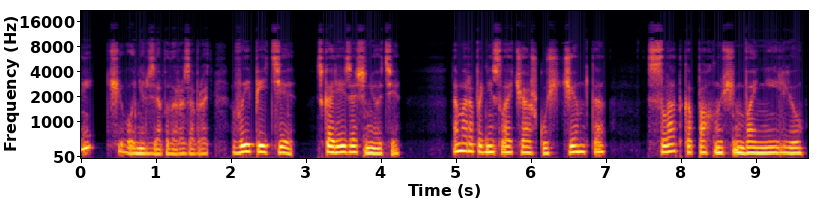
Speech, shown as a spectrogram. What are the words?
ничего нельзя было разобрать. «Выпейте, скорее заснете». Тамара поднесла чашку с чем-то, сладко пахнущим ванилью,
